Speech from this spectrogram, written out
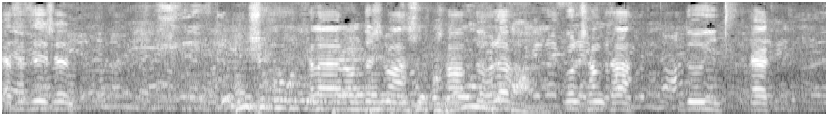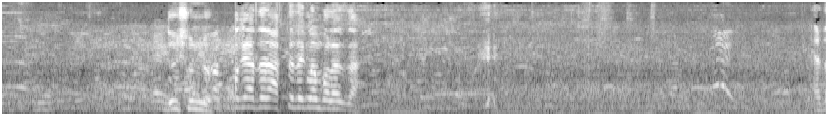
অ্যাসোসিয়েশন। খেলার অর্ধসীমা সমাপ্ত হলো। গোল সংখ্যা দুই এক। দুই শূন্য। আমাকে এত রাখতে দেখলাম পলাশদা এত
